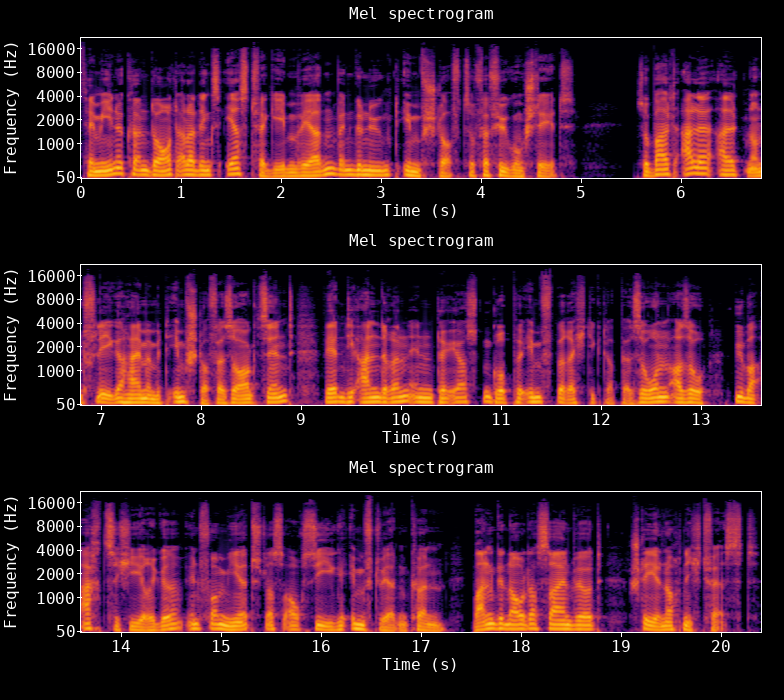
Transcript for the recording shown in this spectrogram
Termine können dort allerdings erst vergeben werden, wenn genügend Impfstoff zur Verfügung steht. Sobald alle Alten- und Pflegeheime mit Impfstoff versorgt sind, werden die anderen in der ersten Gruppe impfberechtigter Personen, also über 80-Jährige, informiert, dass auch sie geimpft werden können. Wann genau das sein wird, stehe noch nicht fest.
